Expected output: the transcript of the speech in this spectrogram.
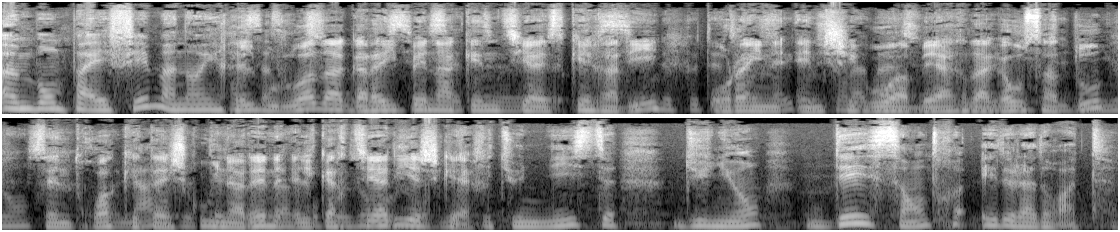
Un bon pas est fait, maintenant il reste Helburua da garaipena kentzia ezkerrari, orain entxigua behar da gauzatu, zentroak eta eskuinaren elkartzeari esker. C'est une liste d'union des centres et de la droite.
